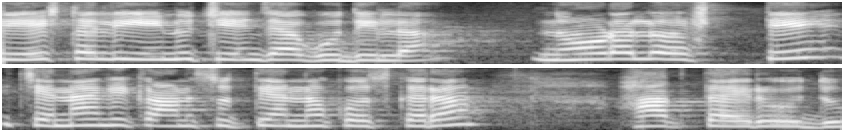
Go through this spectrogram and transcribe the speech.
ಟೇಸ್ಟಲ್ಲಿ ಏನೂ ಚೇಂಜ್ ಆಗುವುದಿಲ್ಲ. ನೋಡಲು ಅಷ್ಟೇ ಚೆನ್ನಾಗಿ ಕಾಣಿಸುತ್ತೆ ಅನ್ನೋಕ್ಕೋಸ್ಕರ ಹಾಕ್ತಾ ಇರುವುದು.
